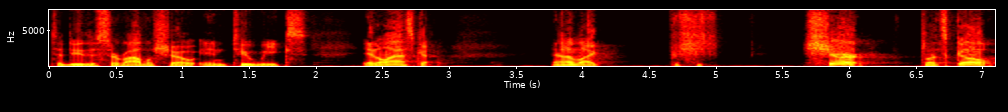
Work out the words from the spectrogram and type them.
to do the survival show in two weeks in Alaska," and I'm like, "Sure, let's go."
